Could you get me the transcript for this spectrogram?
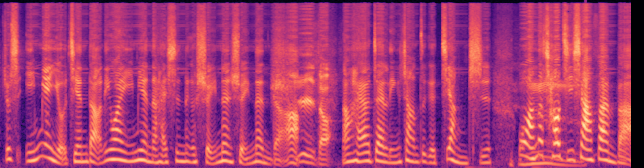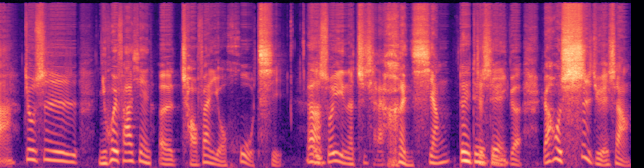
就是一面有煎到，另外一面呢还是那个水嫩水嫩的啊。是的，然后还要再淋上这个酱汁，哇，那超级下饭吧？就是你会发现，呃，炒饭有护气。所以呢，吃起来很香，对对对，这是一个。然后视觉上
